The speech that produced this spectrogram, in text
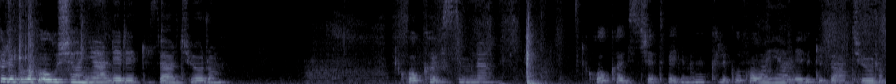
Kırıklık oluşan yerleri düzeltiyorum. Kol kavisimle, kol kavis cetvelimle kırıklık olan yerleri düzeltiyorum.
